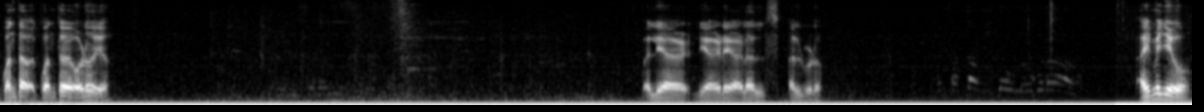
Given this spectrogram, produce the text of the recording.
¿Cuánta, ¿Cuánto de oro dio? Vale, le agregar al, al bro. Ahí me llegó.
